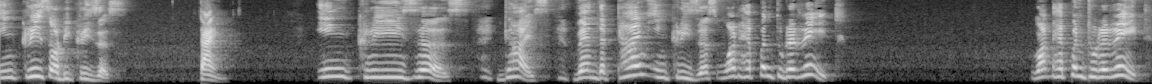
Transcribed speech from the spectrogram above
Increase or decreases? Time increases. Guys, when the time increases, what happened to the rate? What happened to the rate?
